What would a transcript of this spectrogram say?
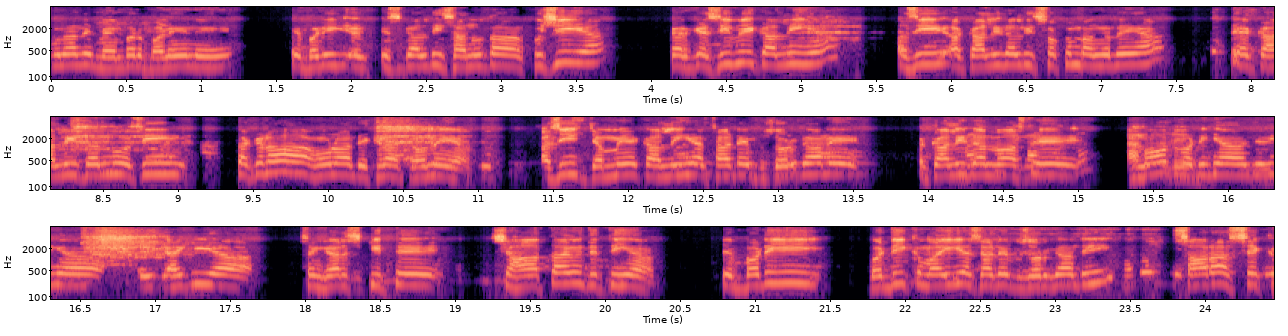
ਉਹਨਾਂ ਦੇ ਮੈਂਬਰ ਬਣੇ ਨੇ ਤੇ ਬੜੀ ਇਸ ਗੱਲ ਦੀ ਸਾਨੂੰ ਤਾਂ ਖੁਸ਼ੀ ਆ। ਕਰਕੇ ਅਸੀਂ ਵੀ ਅਕਾਲੀ ਆ ਅਸੀਂ ਅਕਾਲੀ ਦਲ ਦੀ ਸੁੱਖ ਮੰਗਦੇ ਆ ਤੇ ਅਕਾਲੀ ਦਲ ਨੂੰ ਅਸੀਂ ਤਕੜਾ ਹੋਣਾ ਦੇਖਣਾ ਚਾਹੁੰਦੇ ਆ ਅਸੀਂ ਜੰਮੇ ਅਕਾਲੀ ਆ ਸਾਡੇ ਬਜ਼ੁਰਗਾਂ ਨੇ ਅਕਾਲੀ ਦਲ ਵਾਸਤੇ ਬਹੁਤ ਵੱਡੀਆਂ ਜਿਹੜੀਆਂ ਹੈਗੀ ਆ ਸੰਘਰਸ਼ ਕੀਤੇ, ਸ਼ਹਾਦਤਾਂ ਵੀ ਦਿੱਤੀਆਂ ਤੇ ਬੜੀ ਵੱਡੀ ਕਮਾਈ ਆ ਸਾਡੇ ਬਜ਼ੁਰਗਾਂ ਦੀ। ਸਾਰਾ ਸਿੱਖ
